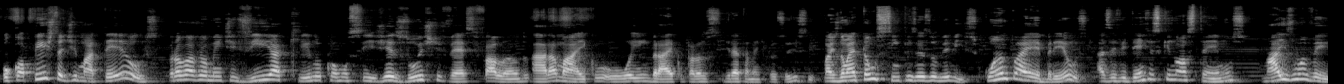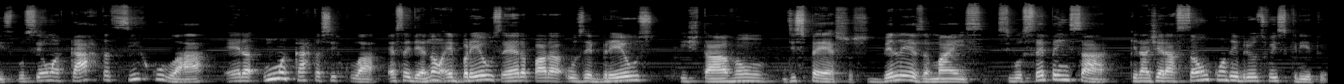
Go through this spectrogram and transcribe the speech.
o copista de Mateus provavelmente via aquilo como se Jesus estivesse falando aramaico ou hebraico para os, diretamente para os seus discípulos. Mas não é tão simples resolver isso. Quanto a Hebreus, as evidências que nós temos, mais uma vez, por ser uma carta circular, era uma carta circular. Essa ideia, não, Hebreus era para os hebreus estavam dispersos. Beleza, mas se você pensar que na geração quando Hebreus foi escrito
